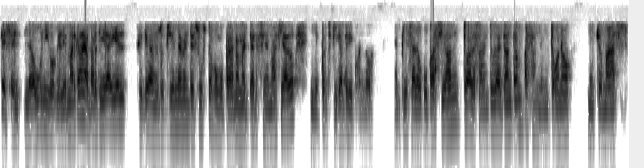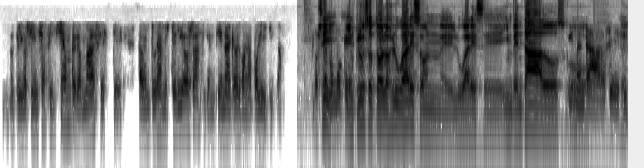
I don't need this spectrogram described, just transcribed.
que es el, lo único que le marcaban. A partir de ahí él se queda lo suficientemente susto como para no meterse demasiado. Y después fíjate que cuando empieza la ocupación, todas las aventuras de Tantan pasan en tono mucho más, no te digo ciencia ficción, pero más este aventuras misteriosas y que no tienen nada que ver con la política sí, incluso todos los lugares son eh, lugares eh, inventados. Inventados, sí, eh,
